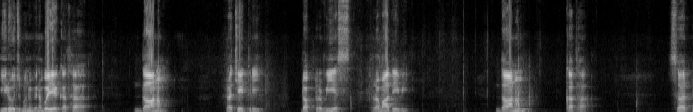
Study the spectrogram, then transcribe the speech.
ఈరోజు మనం వినబోయే కథ దానం. రచయిత్రి డాక్టర్ విఎస్ రమాదేవి. దానం కథ. సార్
